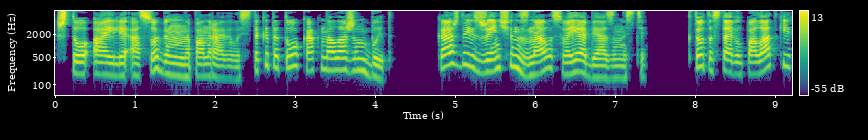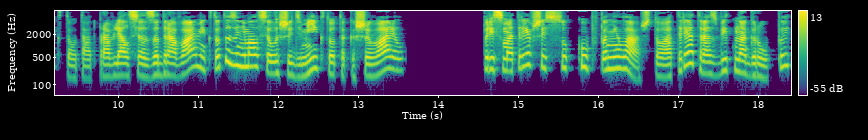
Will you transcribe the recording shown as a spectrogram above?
Что Айле особенно понравилось, так это то, как налажен быт. Каждая из женщин знала свои обязанности. Кто-то ставил палатки, кто-то отправлялся за дровами, кто-то занимался лошадьми, кто-то кошеварил. Присмотревшись, Суккуб поняла, что отряд разбит на группы,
